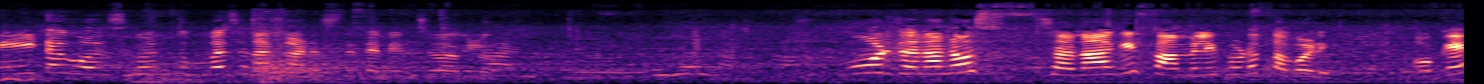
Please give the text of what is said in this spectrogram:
ನೀಟಾಗಿ ಹೊಲ್ಸ್ಕೊಂಡು ತುಂಬಾ ಚೆನ್ನಾಗಿ ಕಾಣಿಸ್ತಿದೆ ನಿಜವಾಗ್ಲು. ಮೂರ್ ಜನನು ಚೆನ್ನಾಗಿ ಫ್ಯಾಮಿಲಿ ಫೋಟೋ ತಗೊಳ್ಳಿ ಓಕೆ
